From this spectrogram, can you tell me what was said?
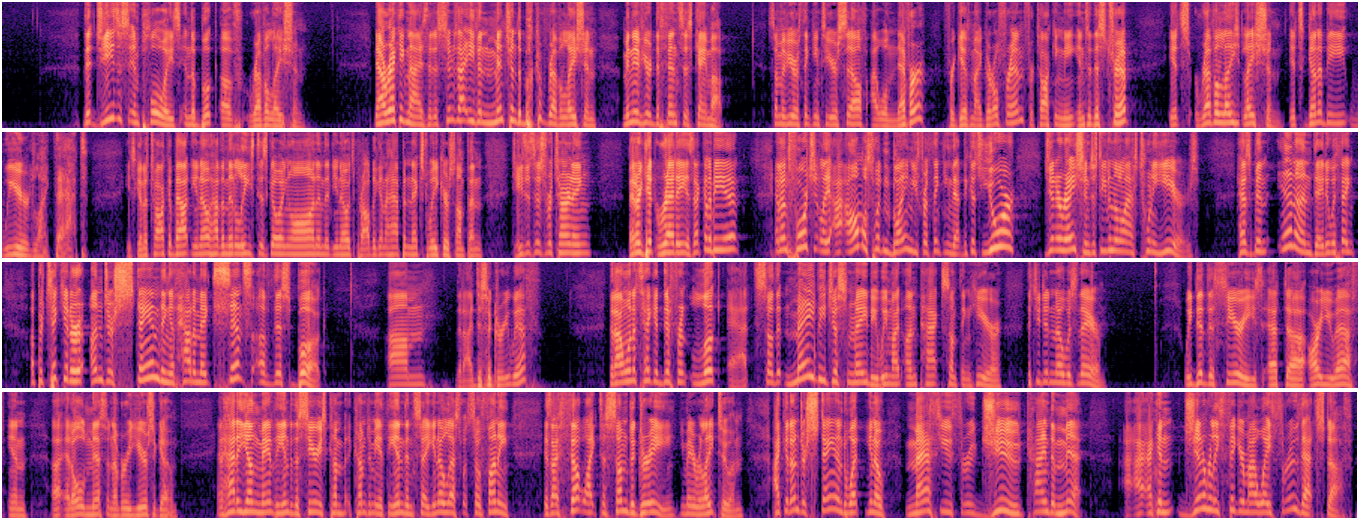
that Jesus employs in the book of Revelation. Now, recognize that as soon as I even mentioned the book of Revelation, many of your defenses came up. Some of you are thinking to yourself, I will never forgive my girlfriend for talking me into this trip. It's revelation. It's going to be weird like that. He's going to talk about, you know, how the Middle East is going on and that, you know, it's probably going to happen next week or something. Jesus is returning. Better get ready. Is that going to be it? And unfortunately, I almost wouldn't blame you for thinking that because your generation, just even in the last 20 years, has been inundated with a, a particular understanding of how to make sense of this book um, that I disagree with, that I want to take a different look at, so that maybe, just maybe, we might unpack something here that you didn't know was there. We did this series at uh, RUF in uh, at Ole Miss a number of years ago, and I had a young man at the end of the series come come to me at the end and say, "You know, Les, what's so funny is I felt like to some degree, you may relate to him, I could understand what you know Matthew through Jude kind of meant. I, I can generally figure my way through that stuff."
